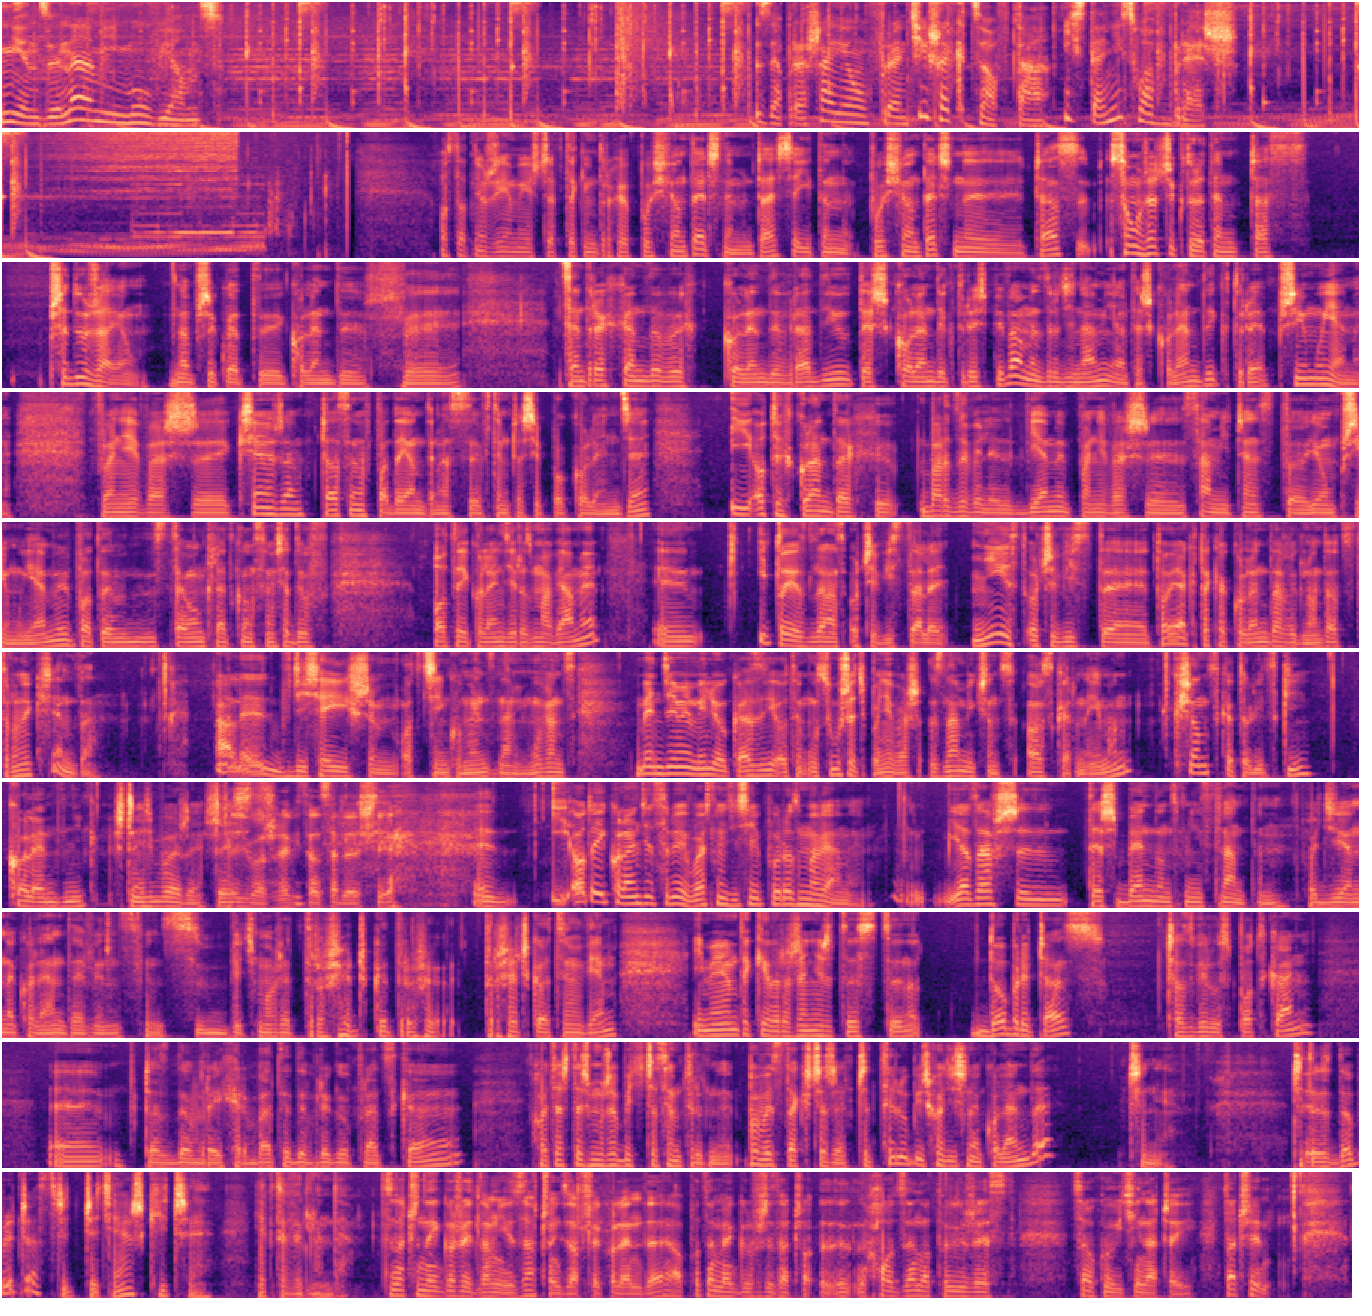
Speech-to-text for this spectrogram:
Między nami mówiąc. Zapraszają Franciszek Cofta i Stanisław Bresz. Ostatnio żyjemy jeszcze w takim trochę poświątecznym czasie i ten poświąteczny czas, są rzeczy, które ten czas przedłużają. Na przykład y, kolendy w centrach handlowych, kolendy w radiu, też kolendy, które śpiewamy z rodzinami, ale też kolendy, które przyjmujemy. Ponieważ y, księża czasem wpadają do nas w tym czasie po kolędzie i o tych kolendach bardzo wiele wiemy, ponieważ y, sami często ją przyjmujemy. Potem z całą klatką sąsiadów o tej kolendzie rozmawiamy. I to jest dla nas oczywiste, ale nie jest oczywiste to, jak taka kolenda wygląda od strony księdza. Ale w dzisiejszym odcinku, między nami mówiąc, będziemy mieli okazję o tym usłyszeć, ponieważ z nami ksiądz Oskar Neyman, ksiądz katolicki, kolędnik. Szczęść Boże. Cześć, Szczęść Boże, witam serdecznie. I o tej kolendzie sobie właśnie dzisiaj porozmawiamy. Ja zawsze też będąc ministrantem chodziłem na kolendę, więc, więc być może troszeczkę, trosze, troszeczkę o tym wiem. I miałem takie wrażenie, że to jest no, dobry czas, czas wielu spotkań, e, czas dobrej herbaty, dobrego placka, chociaż też może być czasem trudny. Powiedz tak szczerze, czy ty lubisz chodzić na kolendę, czy nie? Czy to jest dobry czas, czy, czy ciężki, czy jak to wygląda? To znaczy najgorzej dla mnie jest zacząć zawsze kolendę, a potem jak już chodzę, no to już jest całkowicie inaczej. Znaczy,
